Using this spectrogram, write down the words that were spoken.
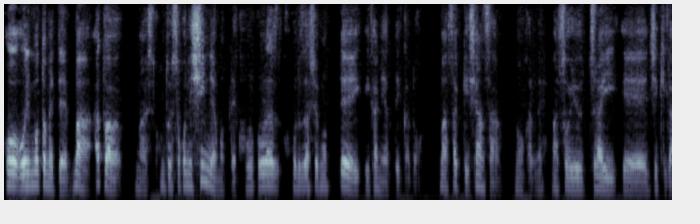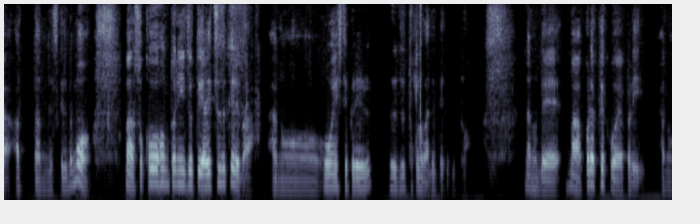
を追い求めて、まあ、あとは、まあ、本当にそこに信念を持って、志を持って、いかにやっていくかと。まあ、さっきシャンさんの方からね、まあ、そういう辛い、えー時期があったんですけれども、まあ、そこを本当にずっとやり続ければ、あのー応援してくれるところが出てくると。なので、まあ、これは結構やっぱり、あのー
